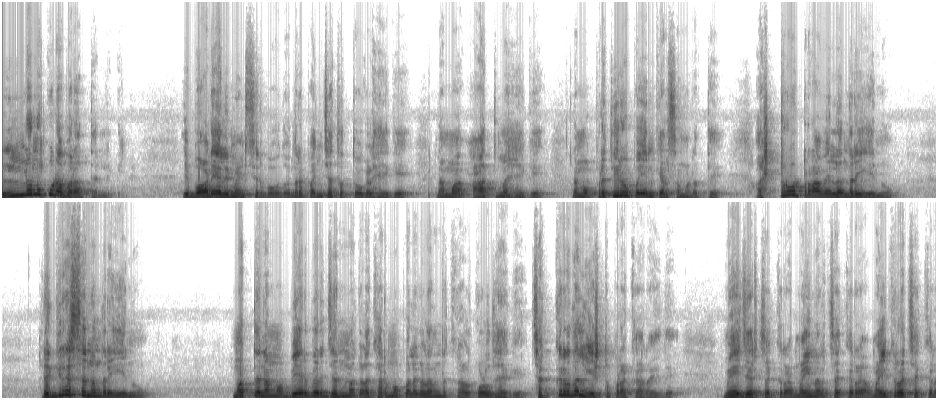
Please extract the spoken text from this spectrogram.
ಎಲ್ಲನೂ ಕೂಡ ಬರುತ್ತೆ ಅಲ್ಲಿ. ಈ ಬಾಡಿ ಎಲಿಮೆಂಟ್ಸ್ ಇರ್ಬೋದು, ಅಂದರೆ ಪಂಚತತ್ವಗಳು ಹೇಗೆ, ನಮ್ಮ ಆತ್ಮ ಹೇಗೆ, ನಮ್ಮ ಪ್ರತಿರೂಪ ಏನು ಕೆಲಸ ಮಾಡುತ್ತೆ ಅಸ್ಟ್ರೋ ಟ್ರಾವೆಲ್ ಅಂದರೆ ಏನು? ರಿಗ್ರೆಷನ್ ಅಂದರೆ ಏನು? ಮತ್ತು ನಮ್ಮ ಬೇರೆ ಬೇರೆ ಜನ್ಮಗಳ ಕರ್ಮಫಲಗಳನ್ನು ಕಳ್ಕೊಳ್ಳೋದು ಹೇಗೆ? ಚಕ್ರದಲ್ಲಿ ಎಷ್ಟು ಪ್ರಕಾರ ಇದೆ? ಮೇಜರ್ ಚಕ್ರ ಮೈನರ್ ಚಕ್ರ ಮೈಕ್ರೋ ಚಕ್ರ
